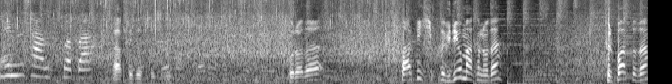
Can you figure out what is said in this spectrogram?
Eline sağlık baba. Afiyet olsun. Burada Darf ich video machen oder? Für Pass oder?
